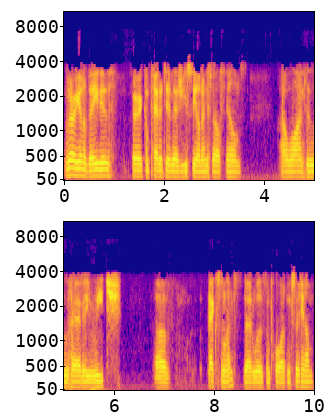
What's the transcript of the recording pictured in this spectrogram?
Very innovative, very competitive, as you see on NFL films. Uh, one who had a reach of excellence that was important to him.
